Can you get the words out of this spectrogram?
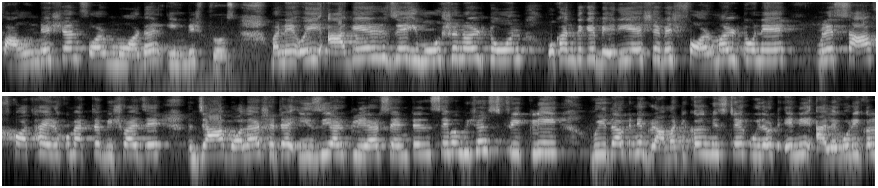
foundation for modern English prose মানে ওই আগের যে ইমোশনাল টোন ওখান থেকে বেরিয়ে এসে বেশ ফর্মাল টোনে মানে সাফ কথা এরকম একটা বিষয় যে যা বলার সেটা ইজি আর ক্লিয়ার সেন্টেন্স এবং ভীষণ strictly without any grammatical mistake without any allegorical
